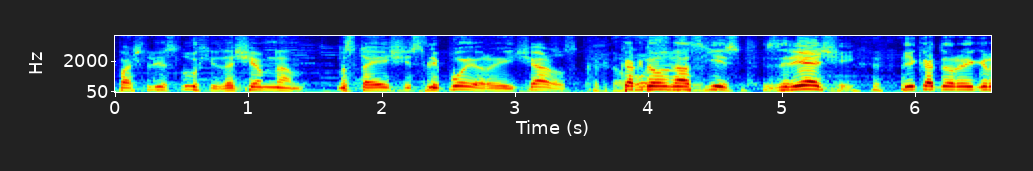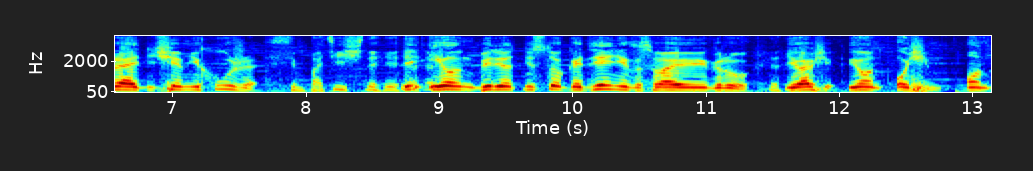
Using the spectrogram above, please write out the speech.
пошли слухи, зачем нам настоящий слепой Рэй Чарльз, когда, когда у нас есть зрячий, и который играет ничем не хуже. Симпатичный. И, и он берет не столько денег за свою игру. И вообще, и он очень, он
